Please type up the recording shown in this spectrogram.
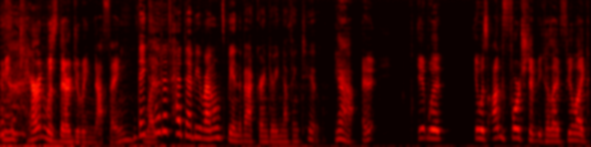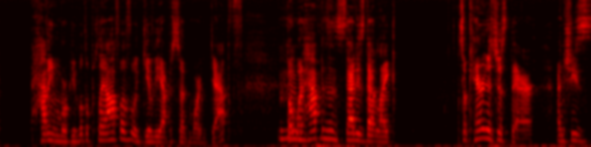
I mean, Karen was there doing nothing. They like, could have had Debbie Reynolds be in the background doing nothing too. Yeah, and it, it would it was unfortunate because I feel like having more people to play off of would give the episode more depth. But Mhm. what happens instead is that like so Karen is just there and she's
